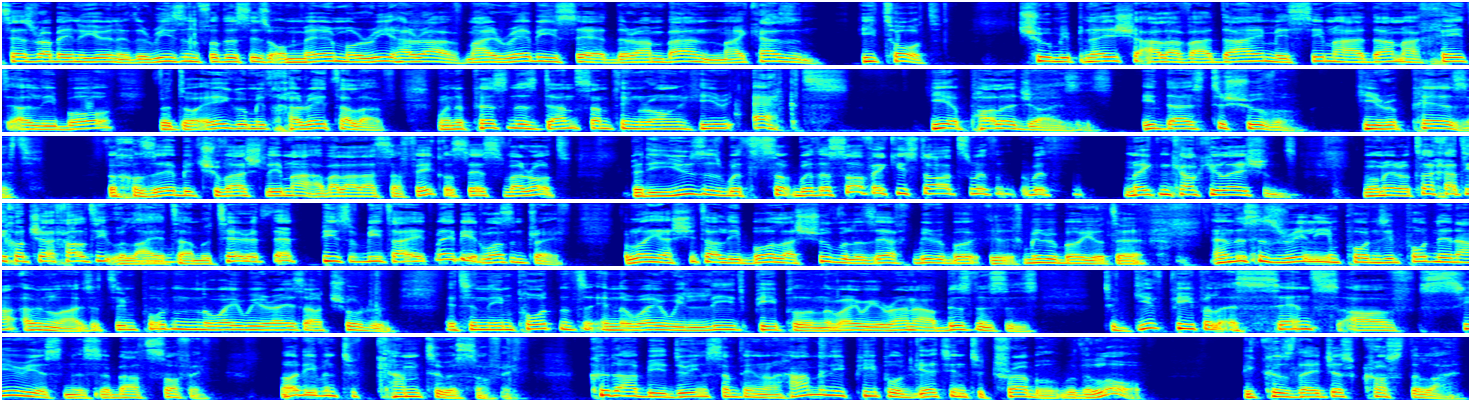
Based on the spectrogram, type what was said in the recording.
says Rabbeinu Yonah, the reason for this is Omer Mori Harav. My Rebbe said, the Ramban, my cousin, he taught. שהוא מפני שעל הוודאי משים האדם החטא על ליבו ודואג ומתחרט עליו. When a person has done something wrong, he acts, he apologizes, he does teshuva, he repairs it. וחוזר בתשובה שלמה, אבל על הספק עושה סברות. But he uses with, with a sofek, he starts with, with making calculations. That piece of meat I ate, maybe it wasn't treif. And this is really important. It's important in our own lives. It's important in the way we raise our children. It's in the importance in the way we lead people and the way we run our businesses to give people a sense of seriousness about Sophic, not even to come to a Sophic. Could I be doing something wrong? How many people get into trouble with the law because they just crossed the line?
